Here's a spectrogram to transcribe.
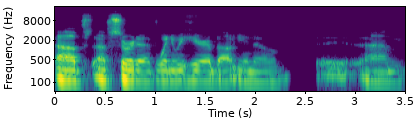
of of sort of when we hear about you know um,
